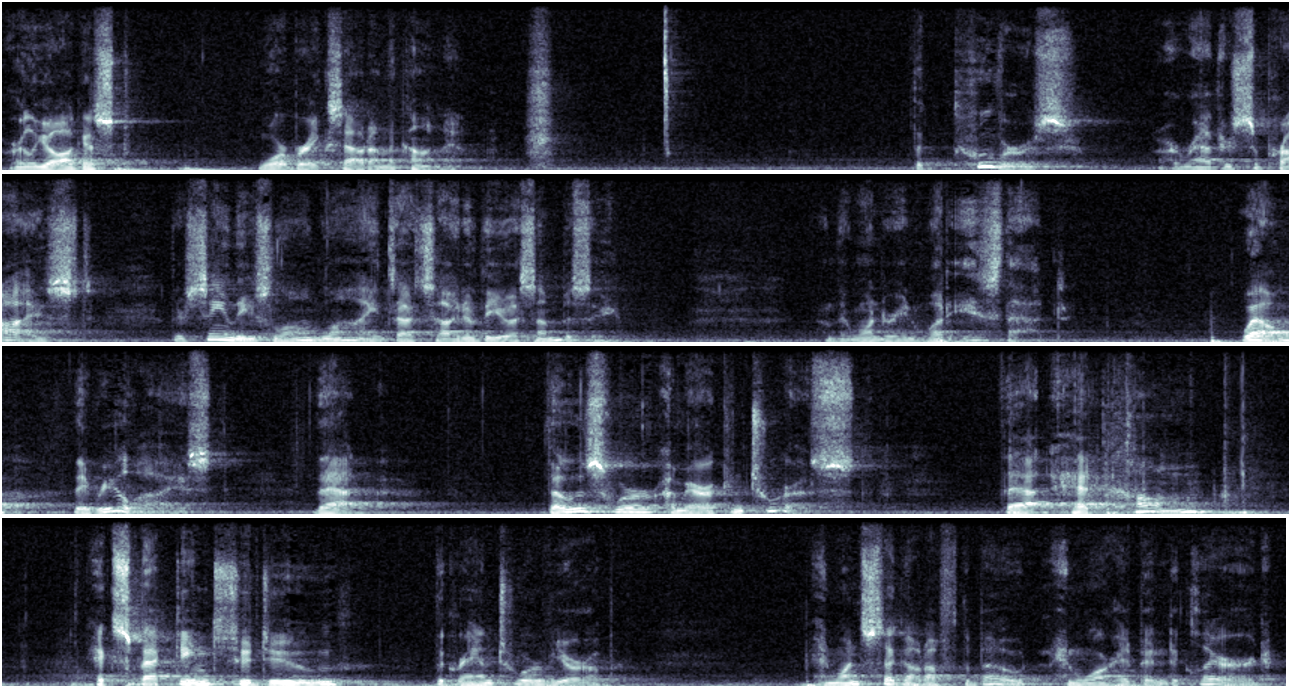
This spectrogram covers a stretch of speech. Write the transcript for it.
Early August, war breaks out on the continent. Hoovers are rather surprised. They're seeing these long lines outside of the U.S. Embassy. And they're wondering, what is that? Well, they realized that those were American tourists that had come expecting to do the grand tour of Europe. And once they got off the boat and war had been declared,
